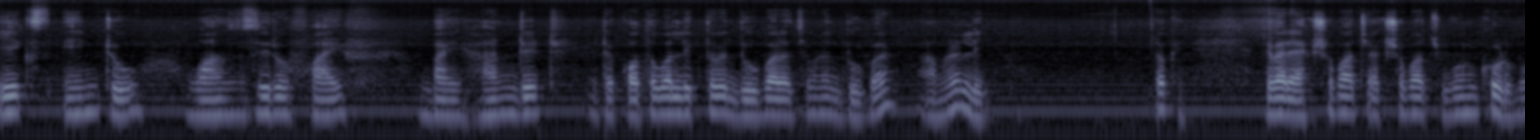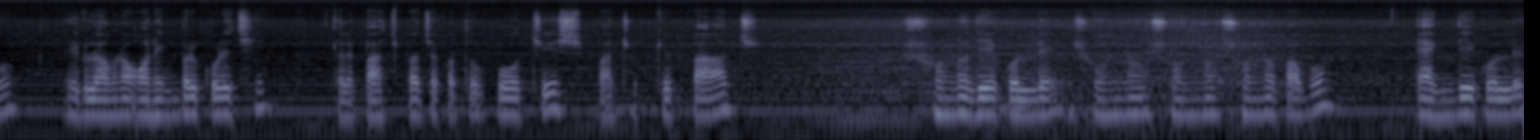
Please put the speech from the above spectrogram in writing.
X into one zero five by hundred এটা কতবার লিখতে হবে? দুবার আছে মানে দুবার আমরা লিখব। ওকে এবার একশো পাঁচ একশো পাঁচ গুণ করব। এগুলো আমরা অনেকবার করেছি। তাহলে পাঁচ পাঁচা কত? পঁচিশ পাঁচককে পাঁচ। শূন্য দিয়ে করলে শূন্য শূন্য শূন্য পাবো। এক দিয়ে করলে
